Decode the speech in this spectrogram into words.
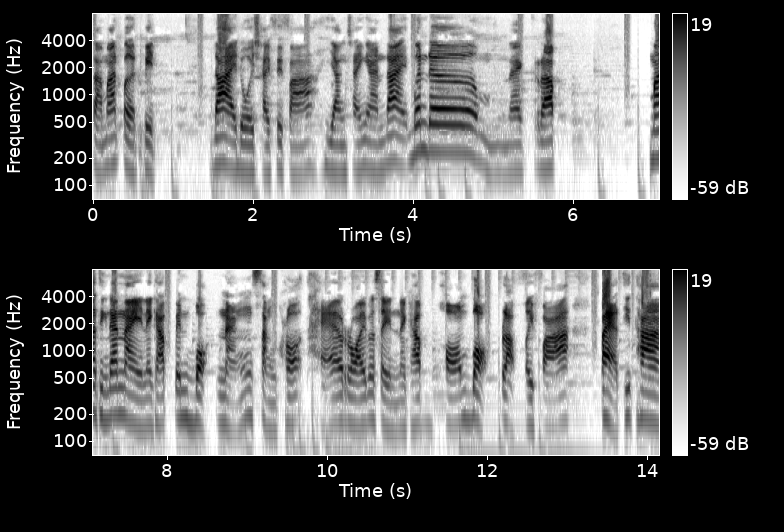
สามารถเปิดปิดได้โดยใช้ไฟฟ้ายังใช้งานได้เหมือนเดิมนะครับ มาถึงด้านในนะครับเป็นเบาะหนังสังเคราะห์แท้ร้อยเปอร์เซ็นต์นะครับพร้อมเบาะปรับไฟฟ้า 8 ทิศทาง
